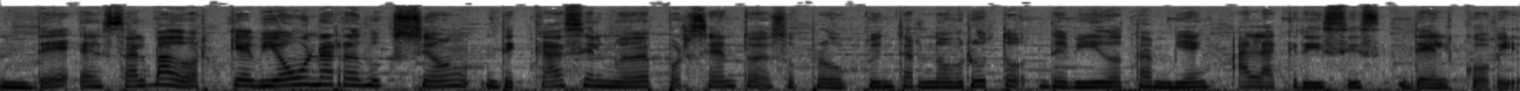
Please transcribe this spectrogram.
de El Salvador, que vio una reducción de casi el 9% de su Producto Interno Bruto debido también a la crisis del COVID.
